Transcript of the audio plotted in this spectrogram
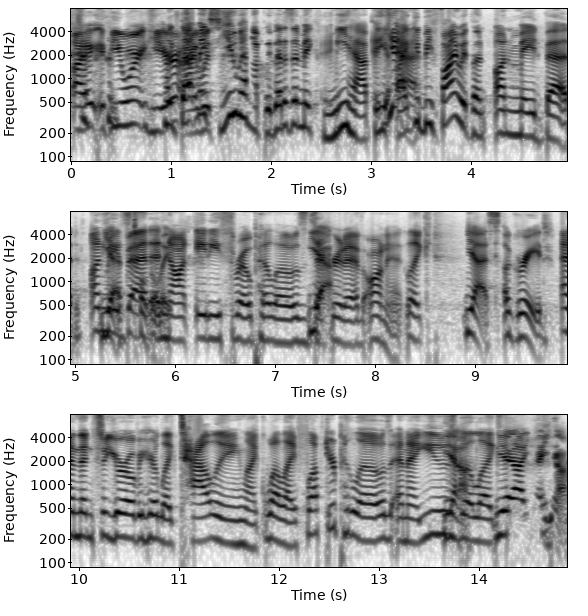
i if you weren't here like that i makes would you happy. That doesn't make me happy. I could be fine with an unmade bed. Unmade Yes, bed totally. and not 80 throw pillows Yeah. decorative on it. Like yes agreed and then so you're over here like tallying like well i fluffed your pillows and i used yeah the like yeah yeah yeah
